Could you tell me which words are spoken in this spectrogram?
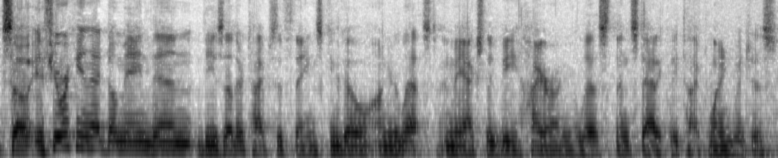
So if you're working in that domain, then these other types of things can go on your list and may actually be higher on your list than statically typed languages.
